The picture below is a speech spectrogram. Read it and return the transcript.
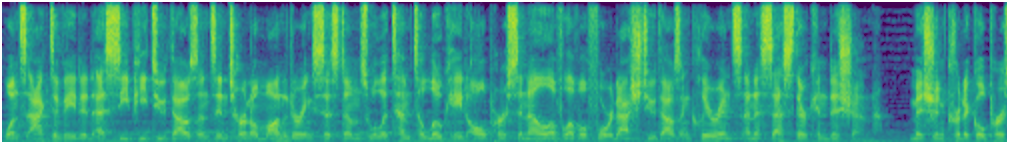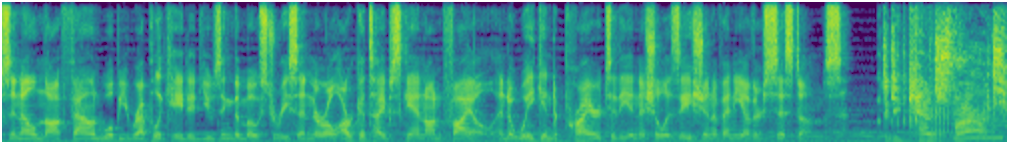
Once activated, SCP-2000's internal monitoring systems will attempt to locate all personnel of Level 4-2000 clearance and assess their condition. Mission-critical personnel not found will be replicated using the most recent neural archetype scan on file and awakened prior to the initialization of any other systems. Did you catch that?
